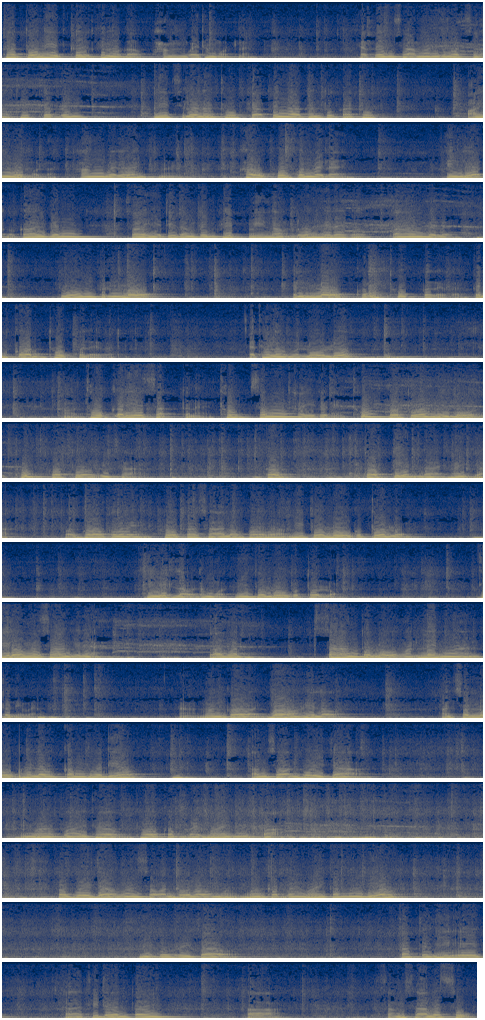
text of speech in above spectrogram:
ถ้าตัวนี้เกิดขึ้นแล้วก็พังไปทั้งหมดเลยจะเป็นสามัญลักษณะทุกข์จะเป็นนิสรณทุกข์จะเป็นราคันตุกขะทุกข์ไปหมดเลยพังไปเลยเข้าคุกคนไปเลย ในเลือดก็กลายเป็นสาเหตุที่ทำเป็นพิษนี้หนังหรืออะไรก็ตายไปเลย รวมเป็นโรคเป็นโลกของทุกข์ไปเลยเป็นก้อนทุกข์ไปเลยแต่ถ้าเรามาโล่เรื่องทุกข์อริยสัจตัวไหนทุกข์สมุทัยตัวไหนทุกข์เพราะตัวไม่รู้ทุกข์เพราะตัววิชาก็ก็เปลี่ยนได้ไม่ยากผมก็เคยพูดภาษาหลวงพ่อว่ามีตัวลูกกับตัวหลง ชีวิตเราทั้งหมด มีตัวลูกกับตัวหลง ที่เรามาสร้างกันเนี่ย เรามาสร้างตัวโลกมันเล่นงานตัวนี้มันมันก็ย่อให้เรา มันสรุปให้เรากำมือเดียวคำสอนพระเจ้ามากมายเท่าเท่ากับใบไม้ในป่าพระพุทธเจ้ามาสอนตัวเราเหมือนกับใบไม้กำมือเดียวนี่พระพุทธเจ้า ตัดจากนี้เองที่เดินไปป่าสังสารสุข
